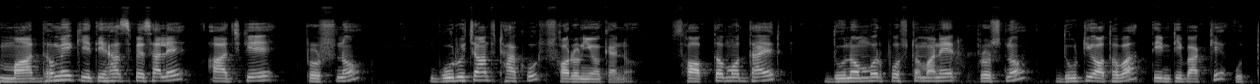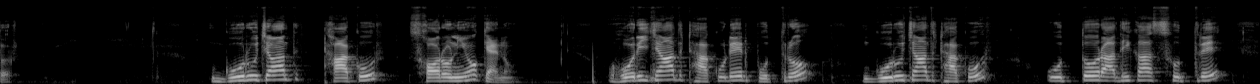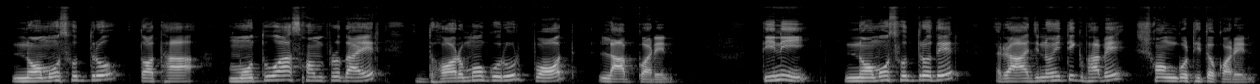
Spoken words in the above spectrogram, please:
মাধ্যমিক ইতিহাস স্পেশালে আজকে প্রশ্ন, গুরুচাঁদ ঠাকুর স্মরণীয় কেন? সপ্তম অধ্যায়ের দু নম্বর প্রশ্নমানের প্রশ্ন, দুটি অথবা তিনটি বাক্যে উত্তর। গুরুচাঁদ ঠাকুর স্মরণীয় কেন? হরিচাঁদ ঠাকুরের পুত্র, গুরুচাঁদ ঠাকুর উত্তরাধিকার সূত্রে নমশূদ্র তথা মতুয়া সম্প্রদায়ের ধর্মগুরুর পদ লাভ করেন। তিনি নমশূদ্রদের রাজনৈতিকভাবে সংগঠিত করেন।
